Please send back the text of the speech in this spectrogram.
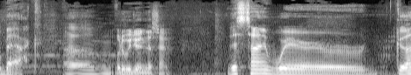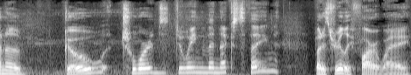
we're back. Um, what are we doing this time? This time we're gonna go towards doing the next thing, but it's really far away.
